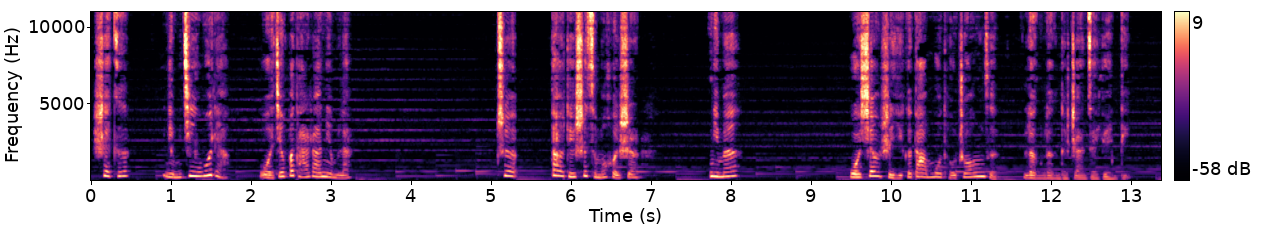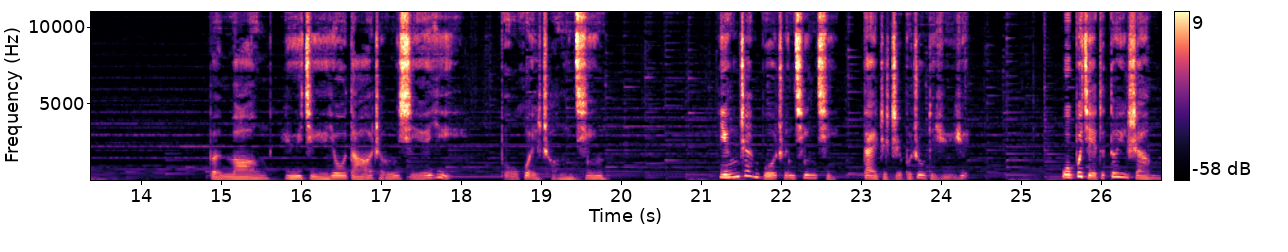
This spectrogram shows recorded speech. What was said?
帅哥，你们进屋了，我就不打扰你们了。这到底是怎么回事？你们……我像是一个大木头桩子，愣愣地站在原地。本王与解忧达成协议。不会成亲。迎战薄唇轻启，带着止不住的愉悦。我不解地对上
